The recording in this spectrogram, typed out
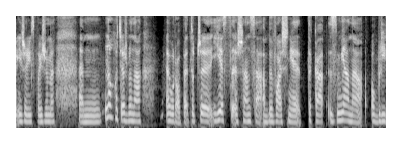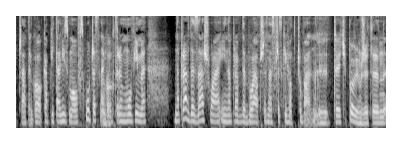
jeżeli spojrzymy no chociażby na Europę, to czy jest szansa, aby właśnie taka zmiana oblicza tego kapitalizmu współczesnego, mhm. o którym mówimy, naprawdę zaszła i naprawdę była przez nas wszystkich odczuwalna. Y, to ja ci powiem, że ten,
